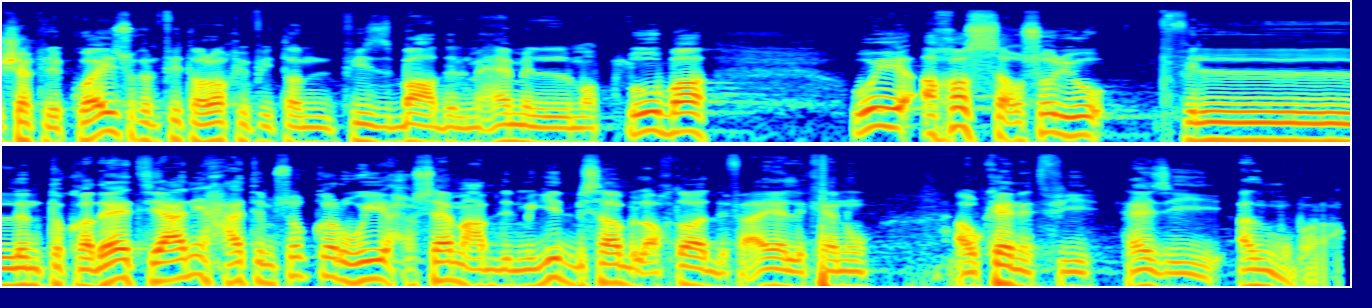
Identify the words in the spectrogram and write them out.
بشكل كويس وكان في تراخي في تنفيذ بعض المهام المطلوبة وأخص اسوريو في الانتقادات يعني حاتم سكر وحسام عبد المجيد بسبب الأخطاء الدفاعية اللي كانوا أو كانت في هذه المباراة.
